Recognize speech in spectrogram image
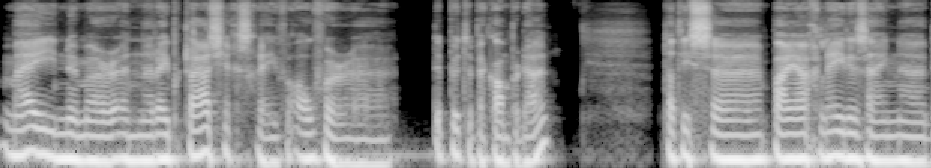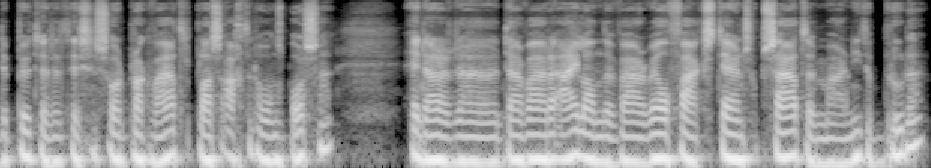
mei-nummer een reportage geschreven over eh, de putten bij Kamperduin. Dat is eh, een paar jaar geleden zijn eh, de putten, dat is een soort brakwaterplas achter ons bossen. En daar, daar waren eilanden waar wel vaak sterns op zaten, maar niet op broeden.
